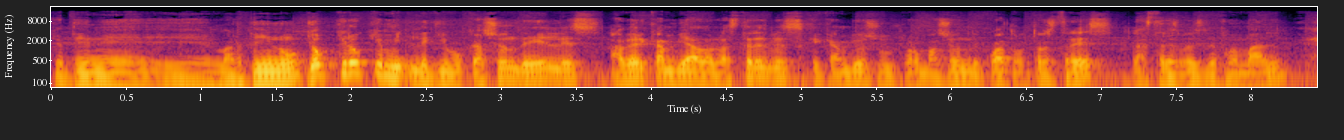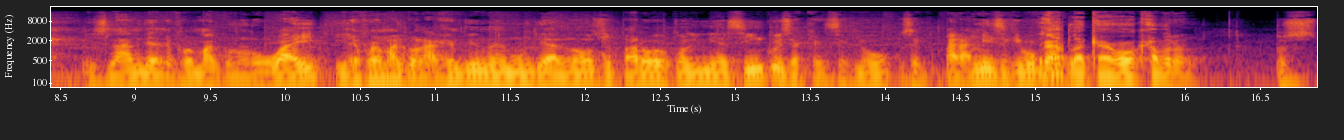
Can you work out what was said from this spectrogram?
que tiene eh, Martino. Yo creo que mi- la equivocación de él es haber cambiado las tres veces que cambió su formación de 4-3-3. Las tres veces le fue mal. Islandia le fue mal con Uruguay y le fue mal con Argentina en el Mundial, ¿no? Se paró con línea de 5 y se, se equivocó. se- para mí se equivoca. La cagó, cabrón. Pues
